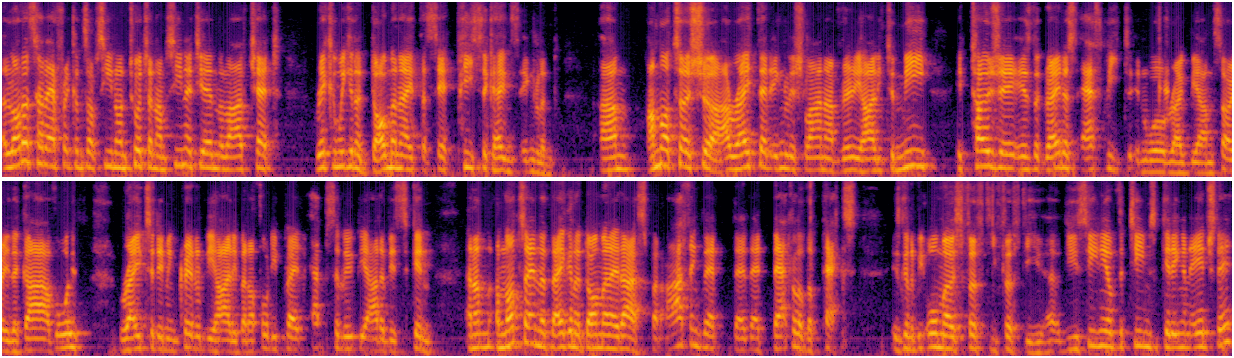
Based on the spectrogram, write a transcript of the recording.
a lot of South Africans I've seen on Twitter, and I'm seeing it here in the live chat, reckon we're going to dominate the set piece against England. Um, I'm not so sure. I rate that English lineup very highly. To me, Itoje is the greatest athlete in world rugby. I'm sorry, the guy I've always rated him incredibly highly, but I thought he played absolutely out of his skin. And I'm, I'm not saying that they're going to dominate us, but I think that, that that battle of the packs is going to be almost 50 50. Uh, do you see any of the teams getting an edge there?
